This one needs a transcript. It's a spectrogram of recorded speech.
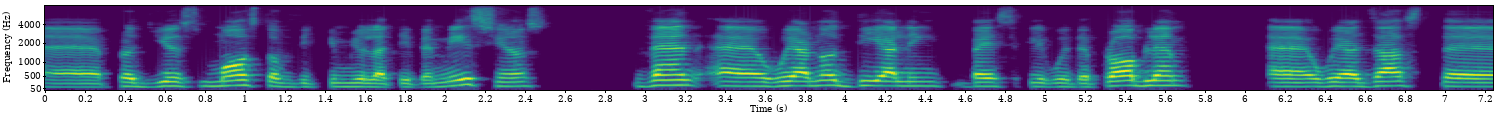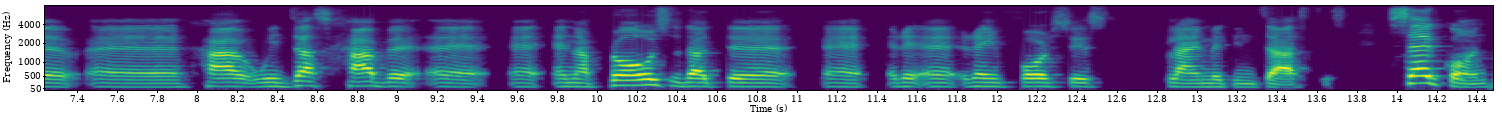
uh, produced most of the cumulative emissions. Then we are not dealing basically with the problem. Uh, we are just uh, uh, have we just have a, a, an approach that re reinforces climate injustice. Second,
